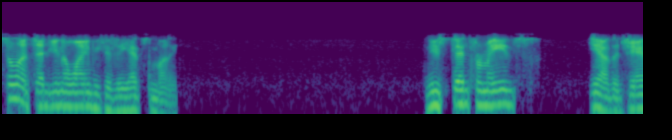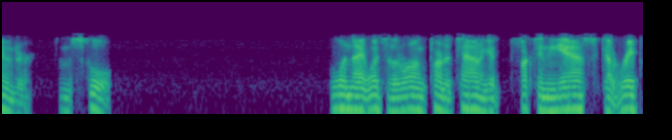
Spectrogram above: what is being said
still not dead. You know why? Because he had some money. He's dead from AIDS? Yeah, the janitor from the school one night went to the wrong part of town and got fucked in the ass, got raped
